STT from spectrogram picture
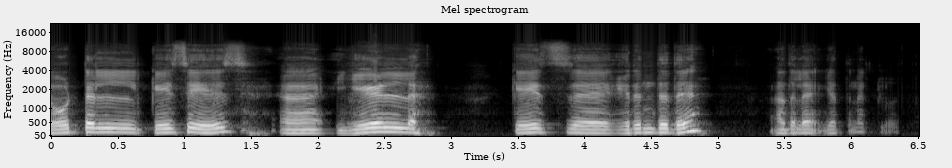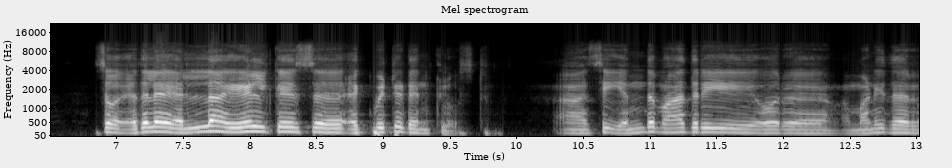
டோட்டல் கேசஸ் ஏழு கேஸ் uh, இருந்தது. அதில் எத்தனை க்ளோஸ் ஸோ இதில் எல்லா ஏழு case acquitted and closed see எந்த மாதிரி ஒரு மனிதர்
